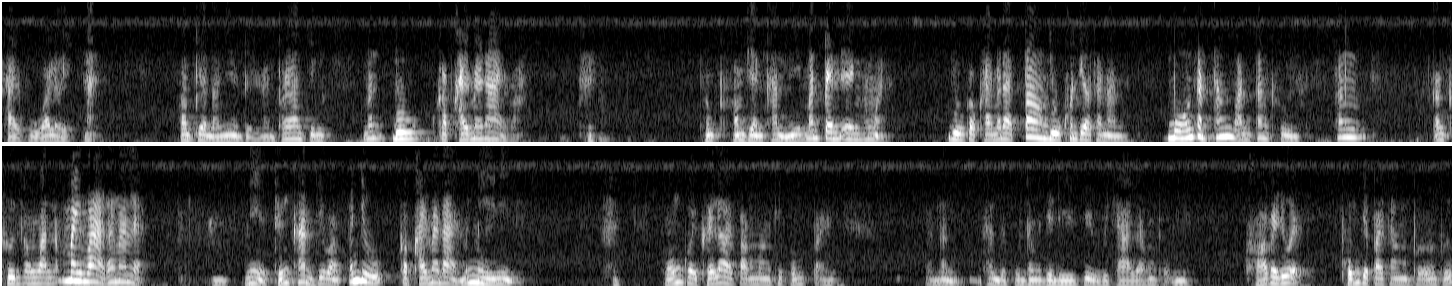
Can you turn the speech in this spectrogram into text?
ใส่หัวเลยนะ ความเพียรอันนี้มันเป็นอย่างนั้นเพราะฉะนั้นจริง มันดูกับใครไม่ได้ว่ะความเพียรขั้นนี้ มันเป็นเองทั้งหมดอยู่กับใครไม่ได้ ต้องอยู่คนเดียวเท่านั้น หมุนกันทั้งวันทั้งคืน ทั้งกลางคืนกลางวันไม่ว่าทั้งนั้นแหละ นี่ถึงขั้นที่ว่า มันอยู่กับใครไม่ได้ มันมีนี่ ผมเคยเคยเล่าให้ฟังบางที่ผมไปนั่นท่านเจ้าคุณธรรมเจดีที่อุปชายาของผมนี่ขอไปด้วย ผมจะไปทางอำเภออำเภอ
